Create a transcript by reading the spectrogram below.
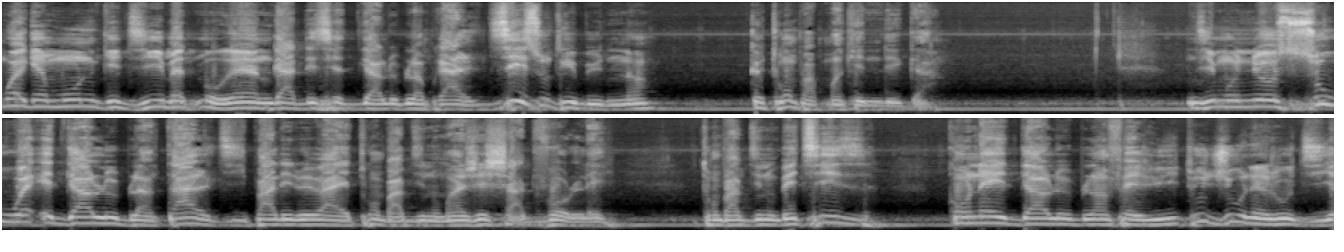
mwen gen moun ki di, met Moren, gade se Edgar Leblanc pral di sou tribune nan, ke tron pap manke n dega. Dit mon yo ouais, Edgar Leblanc tal dit parler de va Trump a dit nous manger chat volé. Trump a dit nous bêtises qu'on est Edgar Leblanc fait lui toute journée aujourd'hui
